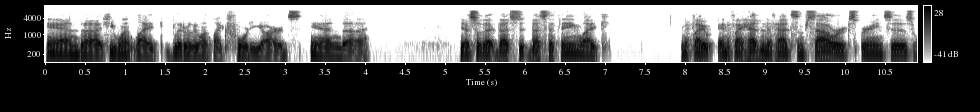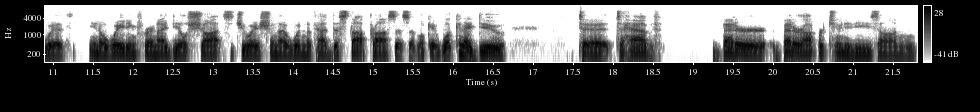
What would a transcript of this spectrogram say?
And uh, he went like literally went like 40 yards. And uh, yeah, so that that's that's the thing. Like, and if I and if I hadn't have had some sour experiences with you know waiting for an ideal shot situation, I wouldn't have had this thought process of okay, what can I do to to have better better opportunities on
